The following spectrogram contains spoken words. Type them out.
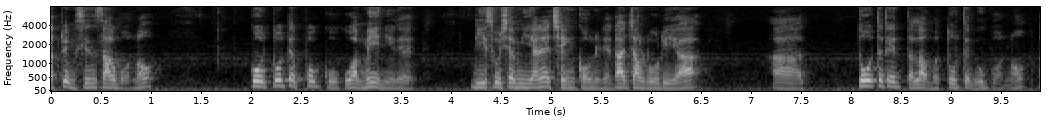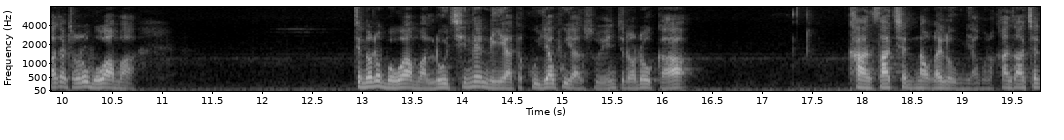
အတွင်းစဉ်းစားပေါ့နော်ကိုတိုးတက်ဖို့ကိုကိုကမေ့နေတယ်ဒီ social media နဲ့ချိန်ကုန်နေတယ်ဒါကြောင့်လူတွေကအာတိုးတက်တဲ့တလောက်မတိုးတက်ဘူးပေါ့နော်ဒါကြောင့်ကျွန်တော်တို့ဘဝမှာကျွန်တော်တို့ဘဝမှာလိုချင်တဲ့နေရာတစ်ခုရောက်ဖို့ရဆိုရင်ကျွန်တော်တို့ကခံစားချက်နောက်လိုက်လို့မရဘူးနော်ခံစားချက်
